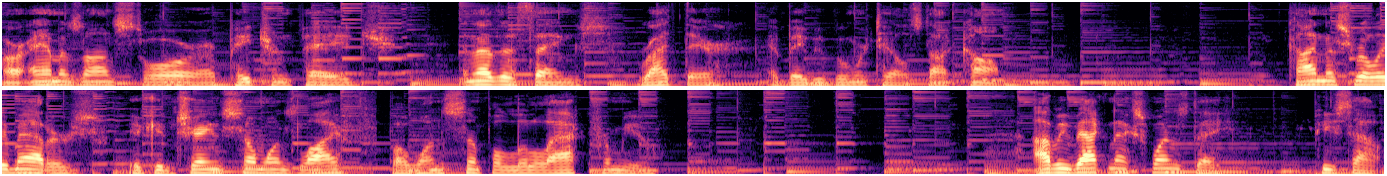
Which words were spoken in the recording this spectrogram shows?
our Amazon store, our Patreon page, and other things right there at babyboomertales.com. Kindness really matters. It can change someone's life by one simple little act from you. I'll be back next Wednesday. Peace out.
